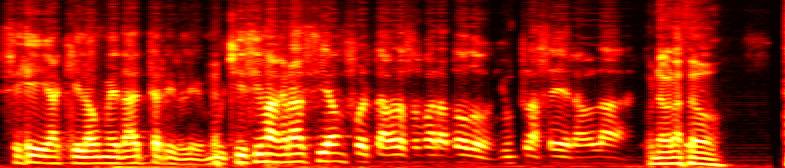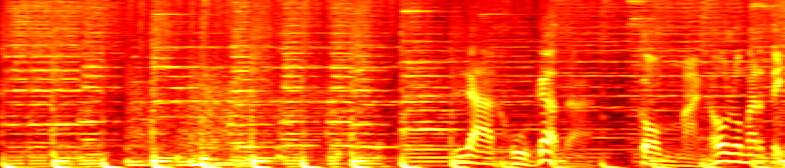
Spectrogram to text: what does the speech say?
Sí, aquí la humedad es terrible. Muchísimas gracias, un fuerte abrazo para todos y un placer hablar. un abrazo. La jugada con Manolo Martín.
